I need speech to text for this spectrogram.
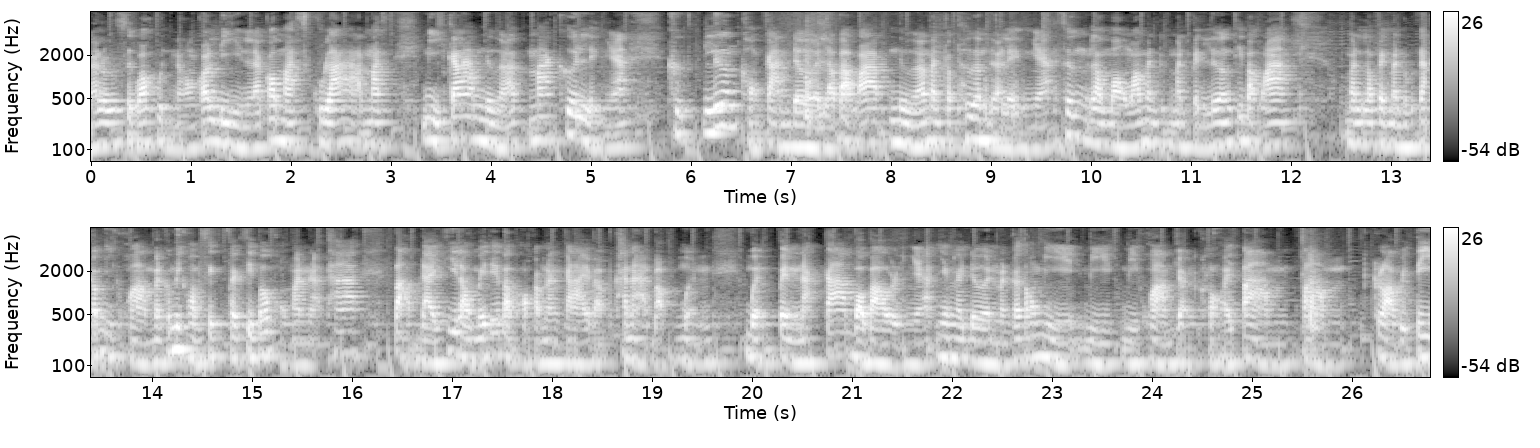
นะเรารู้สึกว่าหุ่นน้องก็ลีนแล้วก็มัสคูล่ามัสมีกล้ามเนื้อมากขึ้นอะไรเงี้ยคือเรื่องของการเดินแล้วแบบว่าเนื้อมันกระเพิ่มหรืออะไรอย่างเงี้ยซึ่งเรามองว่ามันมันเป็นเรื่องที่แบบว่า มันเราเป็นมนุษย์นะก็มีความมันก็มีความ flexible ของมันอะถ้าตราบใดที่เราไม่ได้แบบออกกำลังกายแบบขนาดแบบเหมือนเหมือนเป็นนักกล้ามเบาๆอะไรเงี้ยยังไงเดินมันก็ต้องมีมีมีความหย่อนคล้อยตามตาม gravity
